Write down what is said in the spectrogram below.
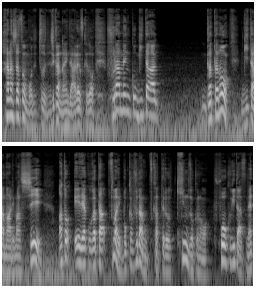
話し出すのもちょっと時間ないんであれですけど、フラメンコギター型のギターもありますし、あと、エレアコ型、つまり僕が普段使ってる金属のフォークギターですね。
